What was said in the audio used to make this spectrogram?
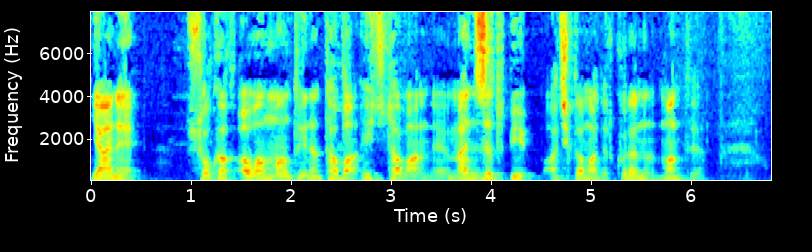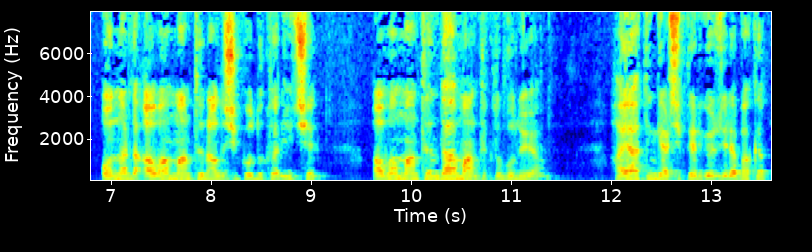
Yani sokak avam mantığıyla taba, hiç tamamen zıt bir açıklamadır Kur'an'ın mantığı. Onlar da avam mantığına alışık oldukları için avam mantığını daha mantıklı buluyor. Hayatın gerçekleri gözüyle bakıp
